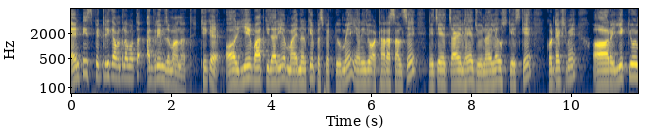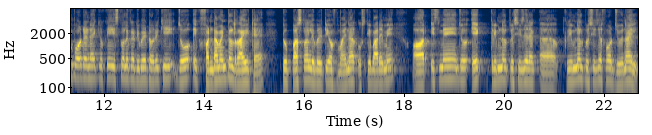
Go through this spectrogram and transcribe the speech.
anticipatory का मतलब होता है अग्रिम जमानत, ठीक है? और ये बात की जा रही है माइनर के परस्पेक्टिव में, यानी जो 18 साल से नीचे चाइल्ड है जुनाइल है, उस केस के कॉन्टेक्स्ट में। और ये क्यों इंपॉर्टेंट है? क्योंकि इसको लेकर डिबेट हो रही कि जो एक फंडामेंटल राइट right है to personal liberty of minor उसके बारे में और इसमें जो एक criminal procedure criminal procedure for juvenile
